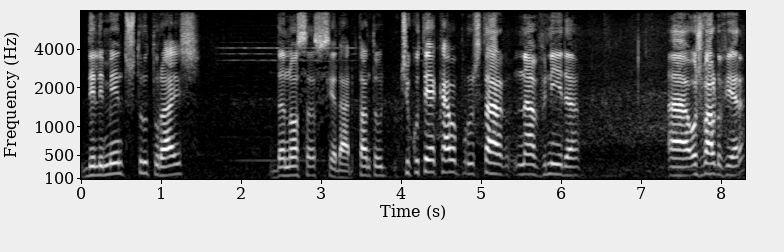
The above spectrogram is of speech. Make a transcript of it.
de elementos estruturais da nossa sociedade. Portanto, o Chicoté acaba por estar na Avenida uh, Osvaldo Vieira,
